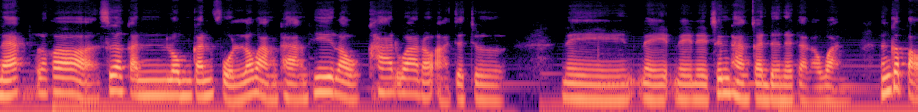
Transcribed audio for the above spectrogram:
แน็คแล้วก็เสื้อกันลมกันฝนระหว่างทางที่เราคาดว่าเราอาจจะเจอในในในในเส้นทางการเดินในแต่ละวัน นั้นกระเป๋า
